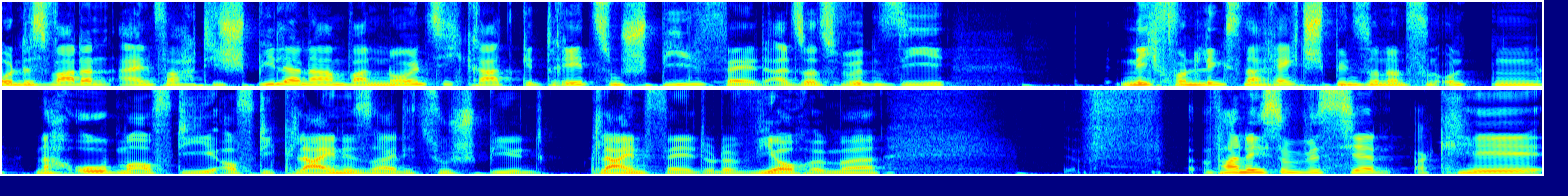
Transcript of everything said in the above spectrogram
und es war dann einfach, die Spielernamen waren 90 Grad gedreht zum Spielfeld. Also als würden sie nicht von links nach rechts spielen, sondern von unten nach oben auf die, auf die kleine Seite zuspielen. Kleinfeld oder wie auch immer. Fand ich so ein bisschen, okay.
